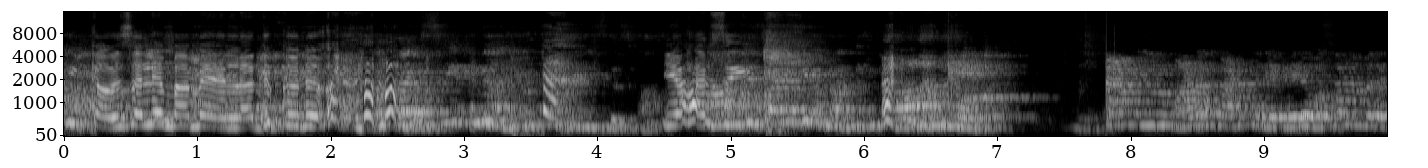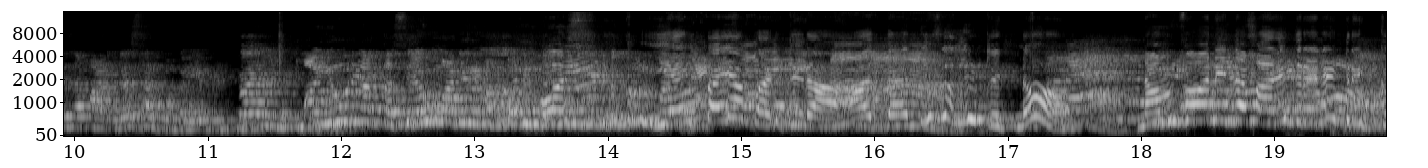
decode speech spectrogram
ಈ ಕೌಸಲ್ಯ ಮ್ಯಾಮ್ ಎಲ್ಲದಕ್ಕೂ. You have see trick no ನಮ್ಮ ಫೋನಿಂದ ಮಾಡಿದ್ರೇನೆ trick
